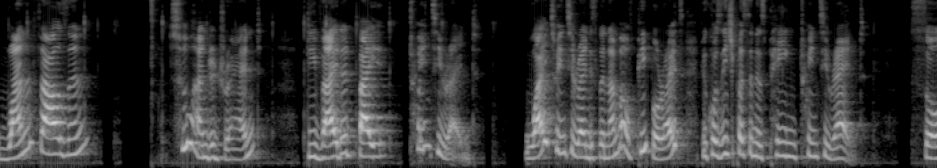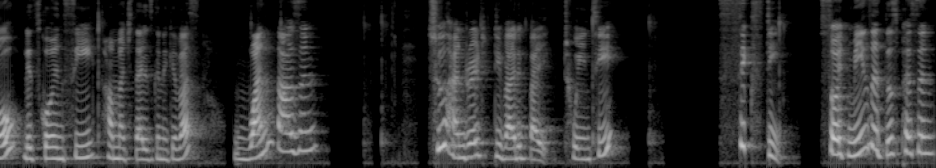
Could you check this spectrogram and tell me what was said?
1,200 Rand divided by 20 Rand. Why 20 Rand is the number of people, right? Because each person is paying 20 Rand. So let's go and see how much that is going to give us. 1,200 divided by 20 60. So it means that this person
